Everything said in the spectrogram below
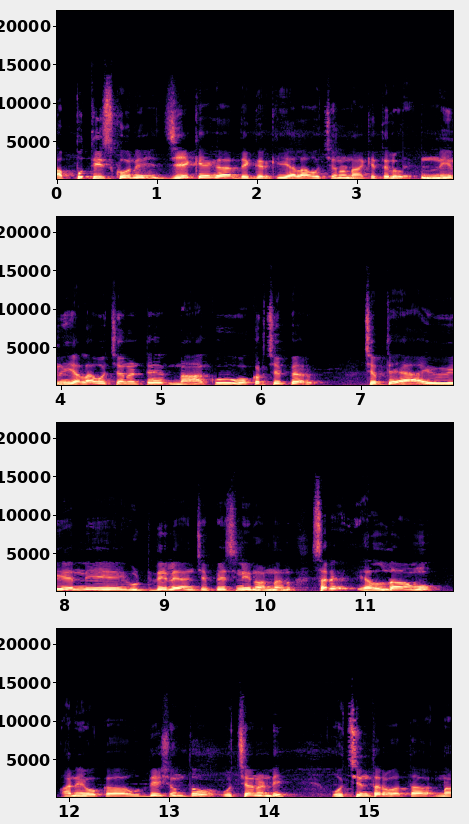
అప్పు తీసుకొని జేకే గారి దగ్గరికి ఎలా వచ్చానో నాకే తెలియదు. నేను ఎలా వచ్చానంటే నాకు ఒకరు చెప్పారు. చెప్తే "ఆ, ఇవి అన్నీ ఉట్టిదేలే అని చెప్పేసి నేను అన్నాను. సరే వెళ్దాము అనే ఒక ఉద్దేశంతో వచ్చానండి. వచ్చిన తర్వాత నా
